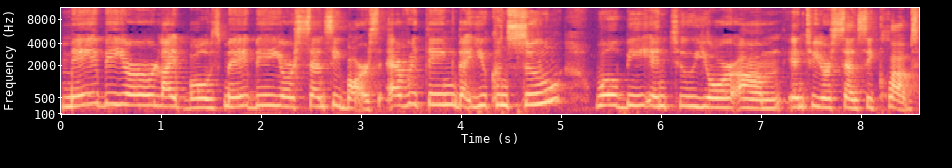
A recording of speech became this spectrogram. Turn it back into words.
may it be your light bulbs, may it be your Scentsy bars, everything that you consume will be into your um, into your Scentsy clubs.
